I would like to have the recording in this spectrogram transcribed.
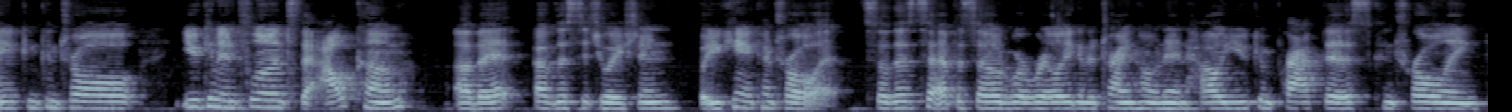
you can control, you can influence the outcome of it, of the situation, but you can't control it. So, this episode, we're really going to try and hone in how you can practice controlling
